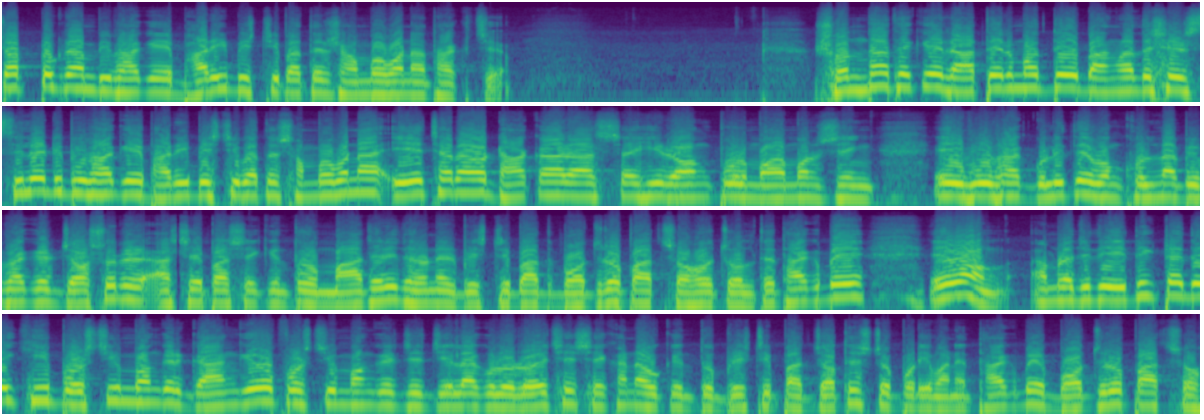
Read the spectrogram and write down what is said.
চট্টগ্রাম বিভাগে ভারী বৃষ্টিপাতের সম্ভাবনা থাকছে। সন্ধ্যা থেকে রাতের মধ্যে বাংলাদেশের সিলেট বিভাগে ভারী বৃষ্টিপাতের সম্ভাবনা। এছাড়াও ঢাকা রাজশাহী, রংপুর, ময়মনসিংহ এই বিভাগগুলিতে এবং খুলনা বিভাগের যশোরের আশেপাশে কিন্তু মাঝারি ধরনের বৃষ্টিপাত, বজ্রপাত সহ চলতে থাকবে। এবং আমরা যদি এদিকটা দেখি, পশ্চিমবঙ্গের গাঙ্গেয় পশ্চিমবঙ্গের যে জেলাগুলো রয়েছে, সেখানেও কিন্তু বৃষ্টিপাত যথেষ্ট পরিমাণে থাকবে। বজ্রপাত সহ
